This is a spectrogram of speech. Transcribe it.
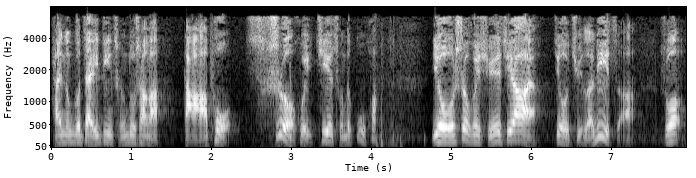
还能够在一定程度上啊打破社会阶层的固化。有社会学家呀就举了例子啊，说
